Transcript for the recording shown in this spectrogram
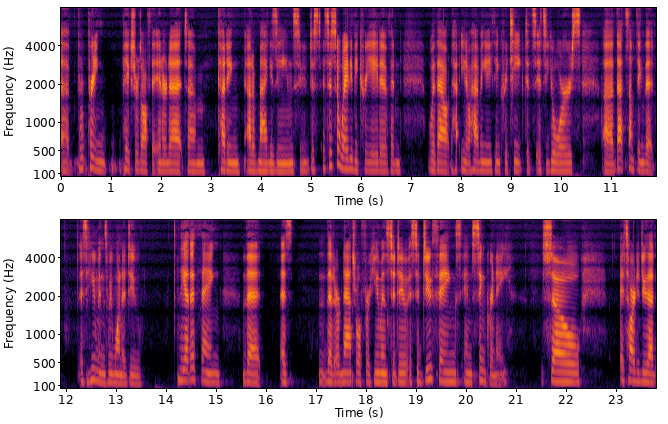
uh, pr- printing pictures off the internet, um, cutting out of magazines. You just, it's just a way to be creative and without, you know, having anything critiqued. It's, it's yours. Uh, that's something that as humans we want to do. The other thing that as that are natural for humans to do is to do things in synchrony. So it's hard to do that.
